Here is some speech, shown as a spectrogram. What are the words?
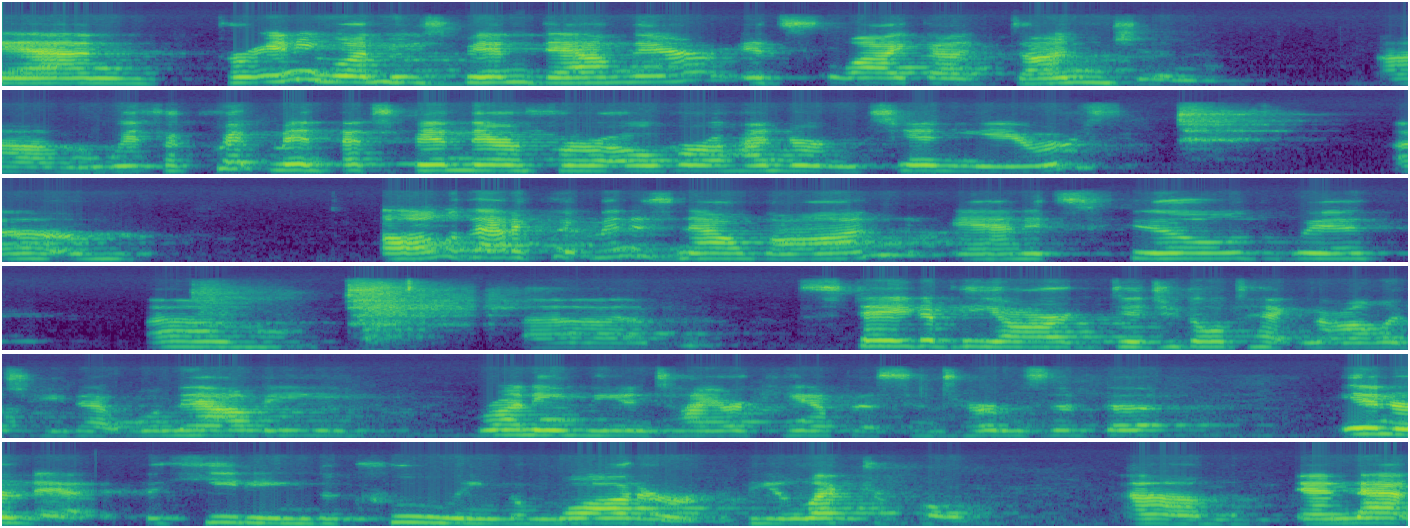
And for anyone who's been down there, it's like a dungeon um, with equipment that's been there for over 110 years. Um, all of that equipment is now gone and it's filled with um, uh, state-of-the-art digital technology that will now be running the entire campus in terms of the internet, the heating, the cooling, the water, the electrical. Um, and that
